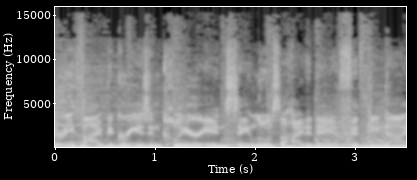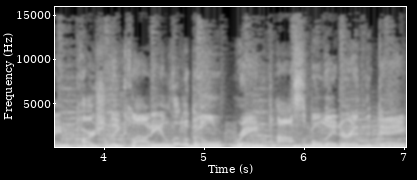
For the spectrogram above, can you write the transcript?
35 degrees and clear in St. Louis. A high today of 59. Partially cloudy. A little bit of rain possible later in the day.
